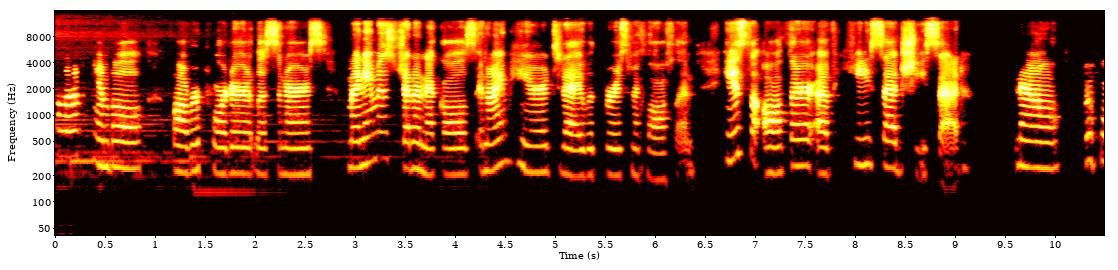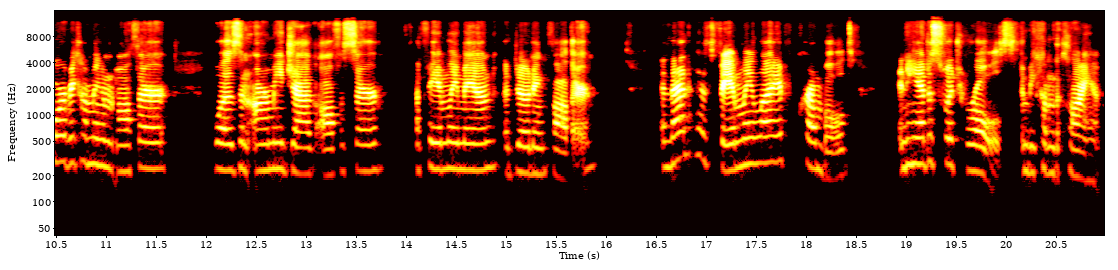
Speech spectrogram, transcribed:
Hello, Campbell Law Reporter listeners. My name is Jenna Nichols, and I'm here today with Bruce McLaughlin. He is the author of He Said, She Said. Now, before becoming an author, was an Army JAG officer a family man, a doting father. And then his family life crumbled and he had to switch roles and become the client.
